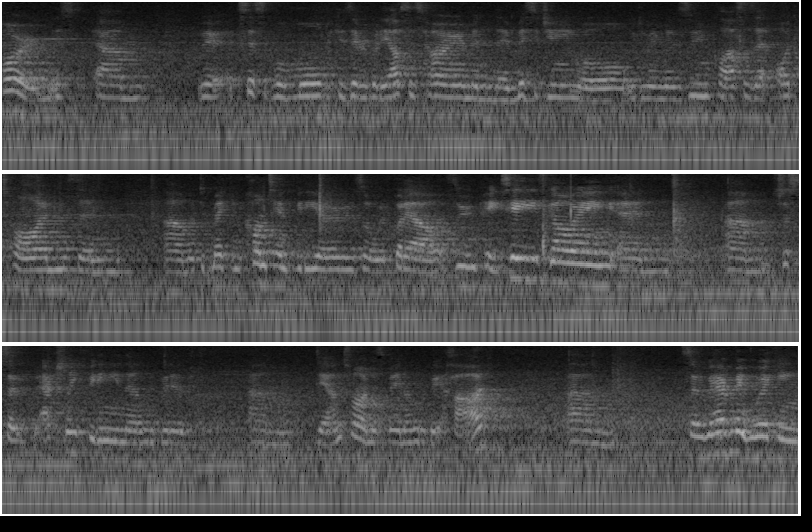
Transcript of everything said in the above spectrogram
home. Um, we're accessible more because everybody else is home and they're messaging or we're doing the Zoom classes at odd times and um, we're making content videos or we've got our Zoom PTs going and um, just so actually fitting in a little bit of um, downtime has been a little bit hard. So we haven't been working,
